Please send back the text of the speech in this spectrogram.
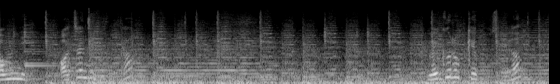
어머니, 어쩐 일이세요? 왜 그렇게 보세요?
